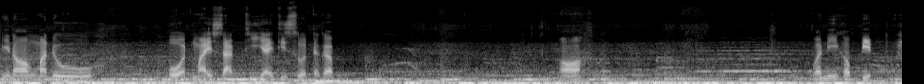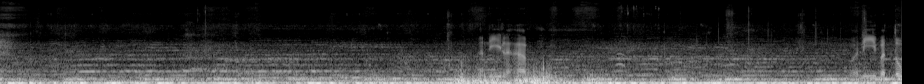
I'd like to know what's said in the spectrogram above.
พี่น้องมาดูโบสถ์ไม้สักที่ใหญ่ที่สุดนะครับ อ๋อ วันนี้เขาปิด อันนี้แหละครับ วันนี้ประตู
